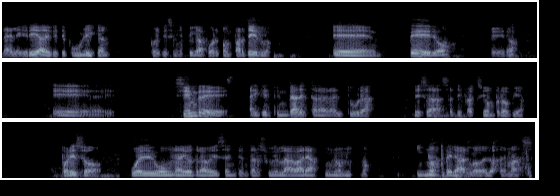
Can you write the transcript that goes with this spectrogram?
la alegría de que te publican, porque significa poder compartirlo. pero, pero, siempre hay que intentar estar a la altura de esa satisfacción propia. Por eso vuelvo una y otra vez a intentar subir la vara uno mismo y no esperarlo de los demás.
